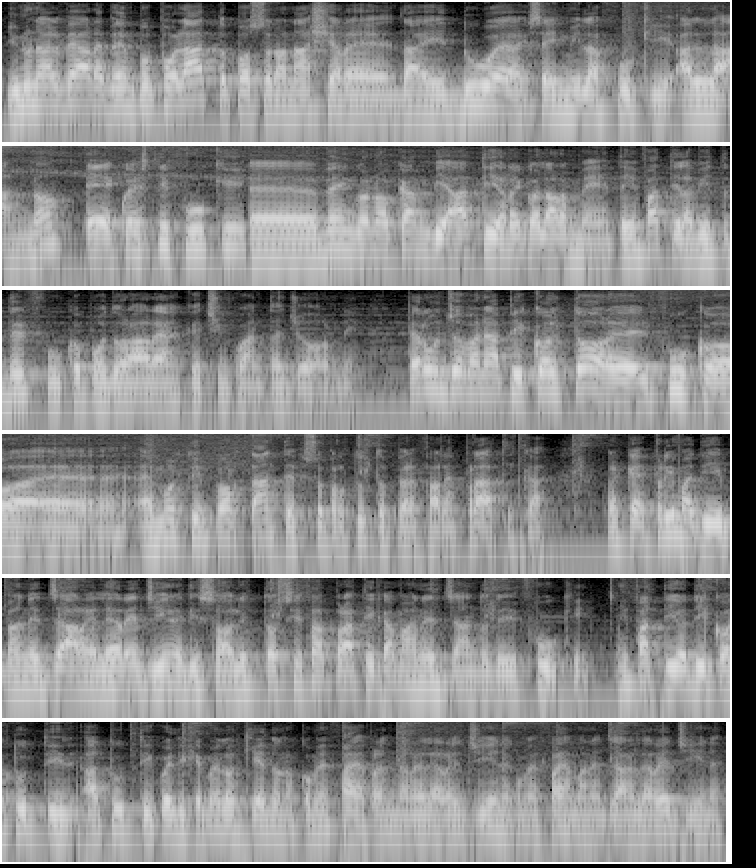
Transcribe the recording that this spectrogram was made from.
In un alveare ben popolato possono nascere dai 2 ai 6 mila fuchi all'anno e questi fuchi eh, vengono cambiati regolarmente. Infatti la vita del fuco può durare anche 50 giorni. Per un giovane apicoltore il fuco è, è, molto importante soprattutto per fare pratica, perché prima di maneggiare le regine di solito si fa pratica maneggiando dei fuchi. Infatti io dico a tutti, a tutti quelli che me lo chiedono come fai a prendere le regine, come fai a maneggiare le regine,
